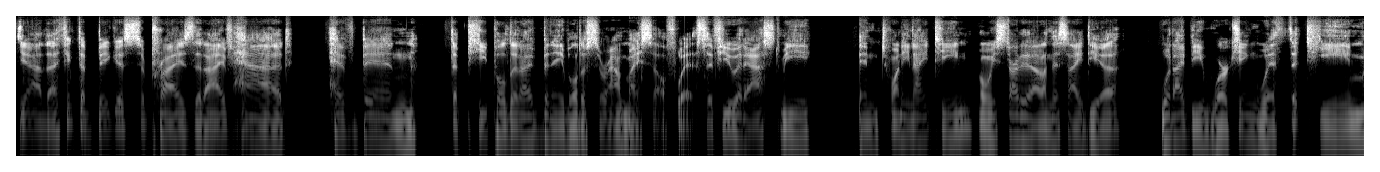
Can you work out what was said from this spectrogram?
yeah, I think the biggest surprise that I've had have been the people that I've been able to surround myself with. If you had asked me in 2019 when we started out on this idea, would I be working with the team,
